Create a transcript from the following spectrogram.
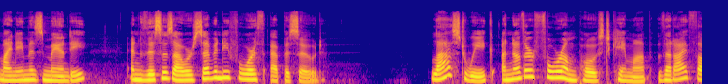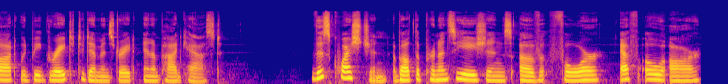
My name is Mandy, and this is our 74th episode. Last week, another forum post came up that I thought would be great to demonstrate in a podcast. This question about the pronunciations of for, F O R,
